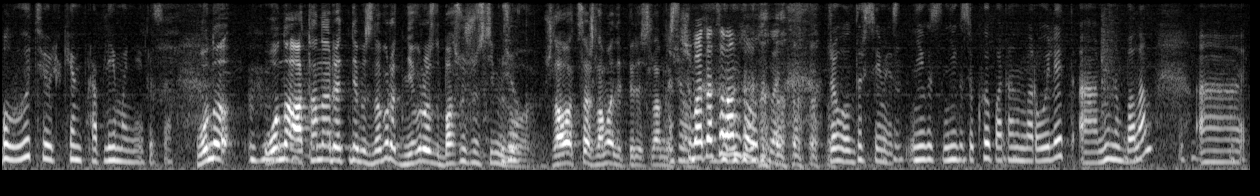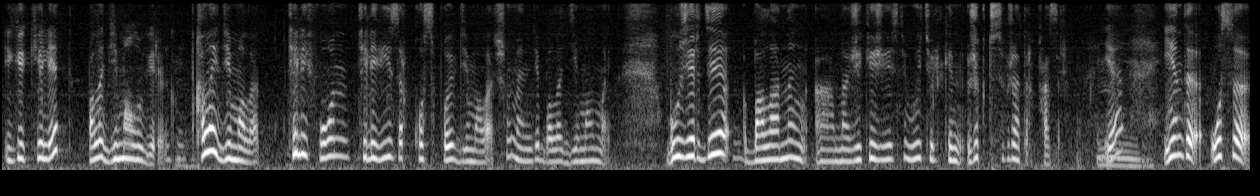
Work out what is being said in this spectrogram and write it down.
Бұл өте үлкен проблема негізі. Оны оны ата ана ретінде біз наоборот неврозды басу үшін істейміз ғой. Жылап жатса жылама деп бере саламыз жұбата саламыз ғой осылай. Жоқ ол дұрыс емес. Негізі негізі көп ата аналар ойлайды а, менің балам үйге келеді бала демалу керек. Қалай демалады телефон телевизор қосып қойып демалады шын мәнінде бала демалмайды бұл жерде баланың мына жүйке жүйесіне өте үлкен жүк түсіп жатыр қазір иә? Енді осы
